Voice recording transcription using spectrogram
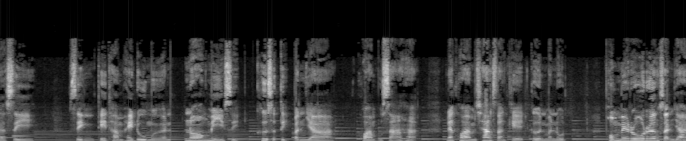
ละสิสิ่งที่ทำให้ดูเหมือนน้องมีสิทธิ์ คือสติปัญญา ความอุตสาหะ และความช่างสังเกตเกินมนุษย์ ผมไม่รู้เรื่องสัญญาณ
